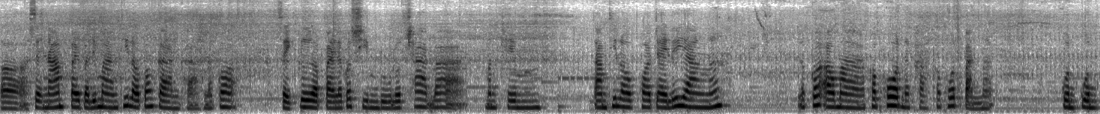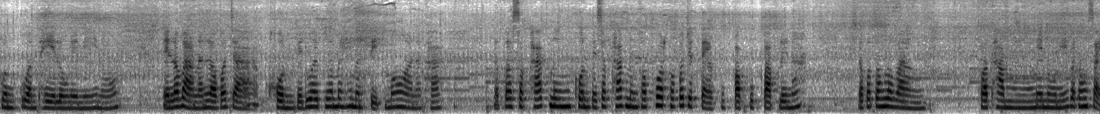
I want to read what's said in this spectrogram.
เอ่อใส่น้ำไปปริมาณที่เราต้องการค่ะ แล้วก็ใส่เกลือไปแล้วก็ชิมดูรสชาติว่ามันเค็มตามที่เราพอใจหรือยังนะ แล้วก็เอามาข้าวโพดนะคะข้าวโพดปั่นมากวนกวนกวนกวนเทลงในนี้เนาะในระหว่างนั้นเราก็จะคนไปด้วยเพื่อไม่ให้มันติดหม้อนะคะ แล้วก็สักพักหนึ่งคนไปสักพักหนึ่งข้าวโพดเขาก็จะแตกปุบปับปุบปับเลยนะแล้วก็ต้องระวัง พอทำเมนูนี้ก็ต้องใส่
